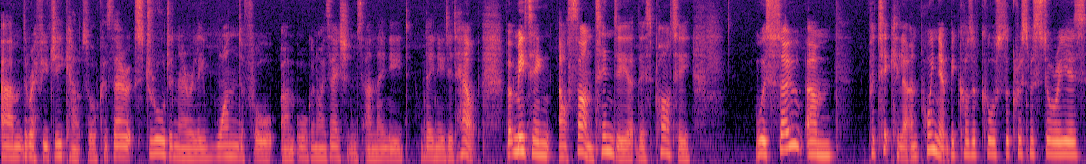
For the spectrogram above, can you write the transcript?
um, the Refugee Council because they're extraordinarily wonderful um, organisations and they need they needed help. But meeting our son Tindy at this party was so um, particular and poignant because, of course, the Christmas story is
